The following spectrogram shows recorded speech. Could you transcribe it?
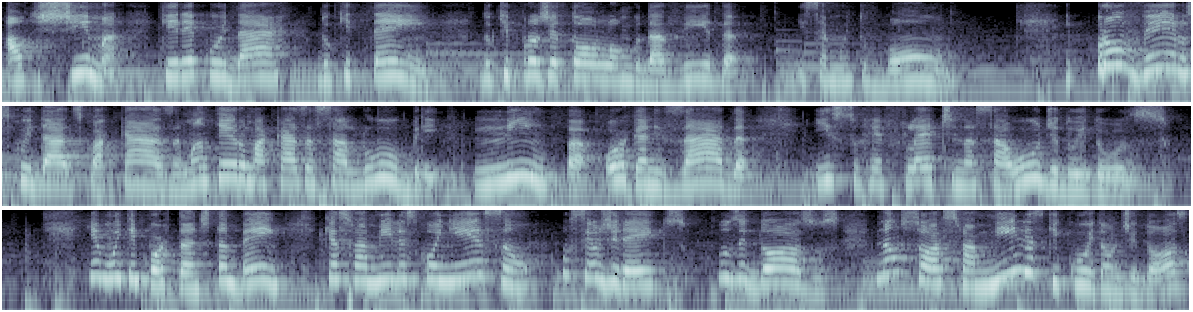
Autoestima, querer cuidar do que tem, do que projetou ao longo da vida, isso é muito bom. E prover os cuidados com a casa, manter uma casa salubre, limpa, organizada, isso reflete na saúde do idoso. E é muito importante também que as famílias conheçam os seus direitos, os idosos, não só as famílias que cuidam de idosos,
